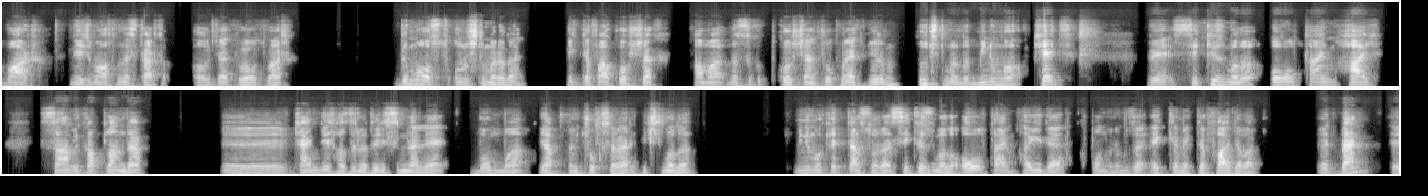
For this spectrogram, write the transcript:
var. Necmi Altın'da start alacak. World var. The Most 13 numarada. İlk defa koşacak ama nasıl koşacağını çok merak ediyorum. 3 numaralı Minimo Cat ve 8 numaralı All Time High. Sami Kaplan da e, kendi hazırladığı isimlerle bomba yapmayı çok sever. 3 numaralı Minimo Cat'ten sonra 8 numaralı All Time High'ı da kuponlarımıza eklemekte fayda var. Evet ben e,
